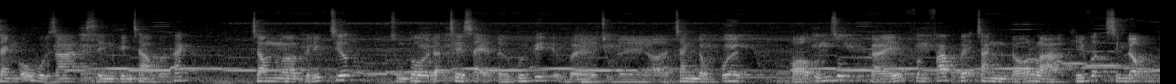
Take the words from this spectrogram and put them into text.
tranh gỗ Bùi Gia xin kính chào quý khách. Trong ờ, clip trước, chúng tôi đã chia sẻ tới quý vị về chủ đề ờ, tranh đồng quê có ứng dụng cái phương pháp vẽ tranh đó là khí vận sinh động.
